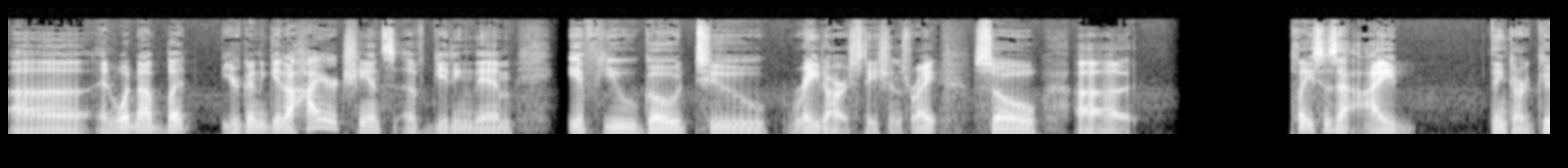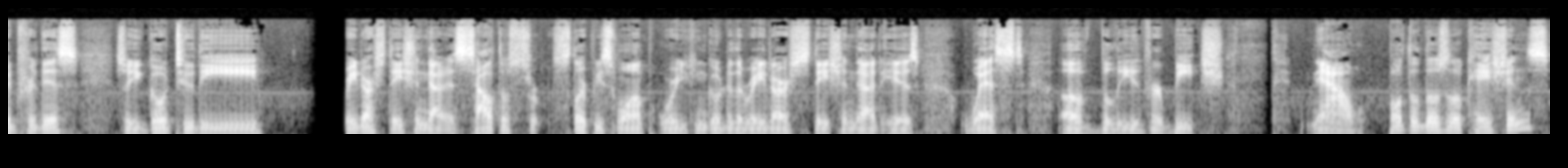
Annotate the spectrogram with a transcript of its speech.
uh, and whatnot, but you're going to get a higher chance of getting them if you go to radar stations, right? So, uh, places that I think are good for this. So, you go to the radar station that is south of Slurpy Swamp, or you can go to the radar station that is west of Believer Beach. Now, both of those locations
